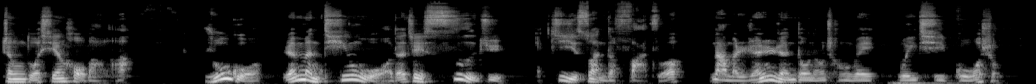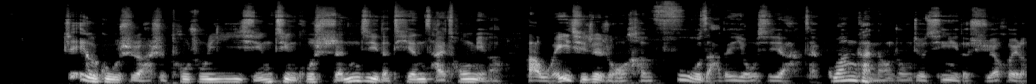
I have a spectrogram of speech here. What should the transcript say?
争夺先后罢了啊。如果人们听我的这四句计算的法则，那么人人都能成为。”围棋国手，这个故事啊，是突出一行近乎神迹的天才聪明啊，把围棋这种很复杂的游戏啊，在观看当中就轻易的学会了，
